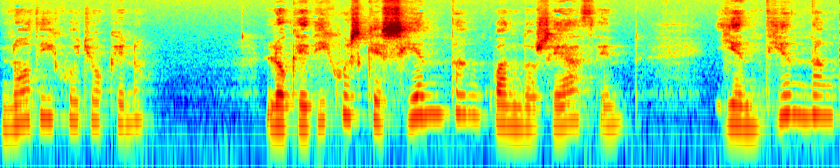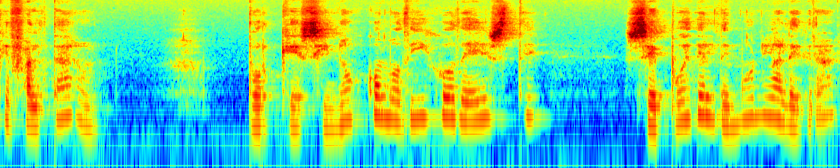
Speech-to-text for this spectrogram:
No digo yo que no. Lo que digo es que sientan cuando se hacen y entiendan que faltaron, porque si no, como digo de éste, se puede el demonio alegrar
